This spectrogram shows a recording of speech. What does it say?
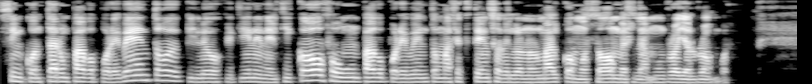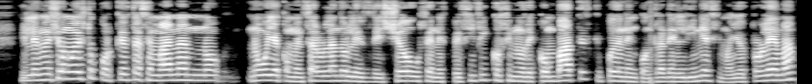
sin contar un pago por evento y luego que tienen el kickoff o un pago por evento más extenso de lo normal como SummerSlam, Royal Rumble. Y les menciono esto porque esta semana no, no voy a comenzar hablándoles de shows en específico, sino de combates que pueden encontrar en línea sin mayor problema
